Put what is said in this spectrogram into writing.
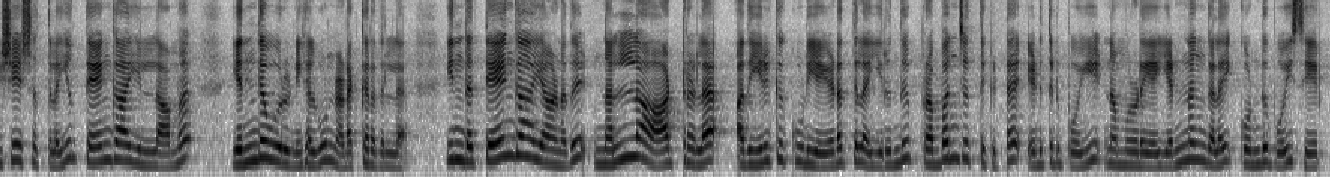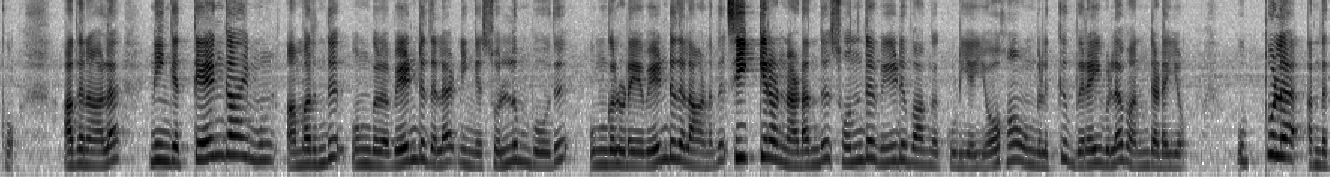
விசேஷத்துலையும் தேங்காய் இல்லாமல் எந்த ஒரு நிகழ்வும் நடக்கிறதில்ல. இந்த தேங்காயானது நல்ல ஆற்றலை அது இருக்கக்கூடிய இடத்துல இருந்து பிரபஞ்சத்துக்கிட்ட எடுத்துகிட்டு போய் நம்மளுடைய எண்ணங்களை கொண்டு போய் சேர்க்கும். அதனால் நீங்கள் தேங்காய் முன் அமர்ந்து உங்களை வேண்டுதலை நீங்கள் சொல்லும்போது உங்களுடைய வேண்டுதலானது சீக்கிரம் நடந்து சொந்த வீடு வாங்கக்கூடிய யோகம் உங்களுக்கு விரைவில் வந்தடையும். உப்பில் அந்த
